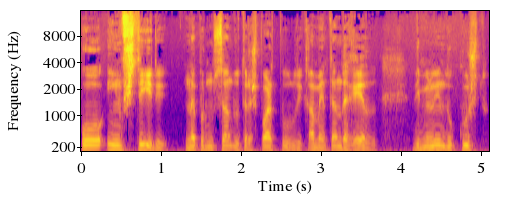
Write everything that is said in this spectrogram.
ou investir na promoção do transporte público, aumentando a rede, diminuindo o custo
